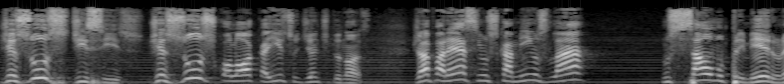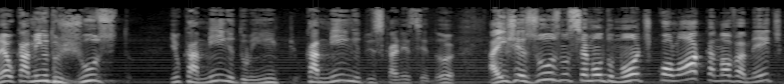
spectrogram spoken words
Jesus disse isso. Jesus coloca isso diante de nós. Já aparecem os caminhos lá no Salmo primeiro, né? O caminho do justo e o caminho do ímpio, caminho do escarnecedor. Aí Jesus, no Sermão do Monte, coloca novamente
